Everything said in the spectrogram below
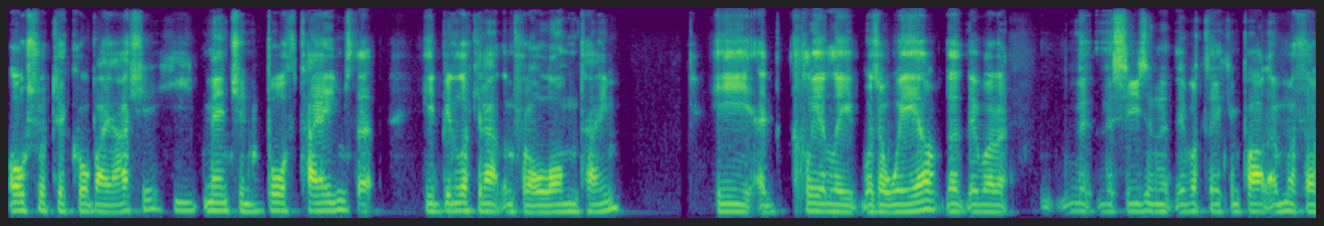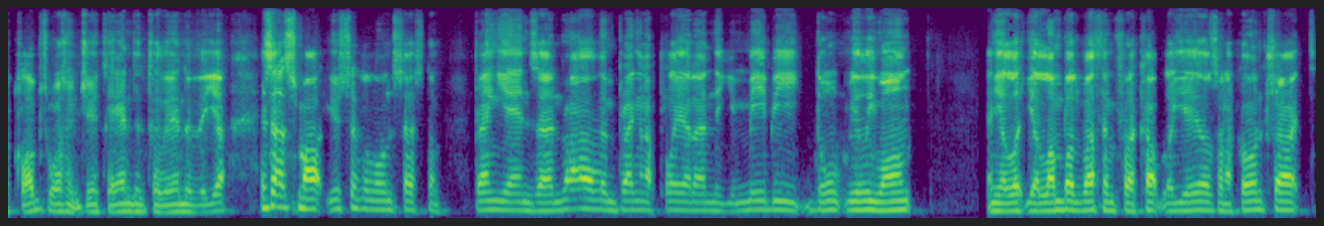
Also to Kobayashi, he mentioned both times that he'd been looking at them for a long time. He had clearly was aware that they were the, the season that they were taking part in with their clubs wasn't due to end until the end of the year. Is that smart use of the loan system? Bring Jenz in rather than bringing a player in that you maybe don't really want, and you're you're lumbered with him for a couple of years on a contract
